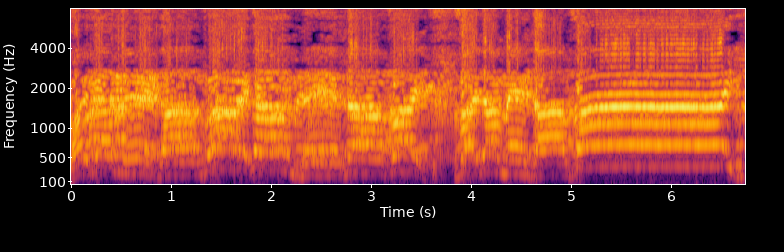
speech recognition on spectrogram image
Vai dar merda, vai dar merda, vai, vai dar merda, vai,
